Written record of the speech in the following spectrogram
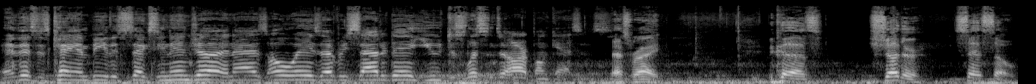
And this is KMB, the sexy ninja. And as always, every Saturday, you just listen to our punk asses. That's right. Because Shudder says so.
